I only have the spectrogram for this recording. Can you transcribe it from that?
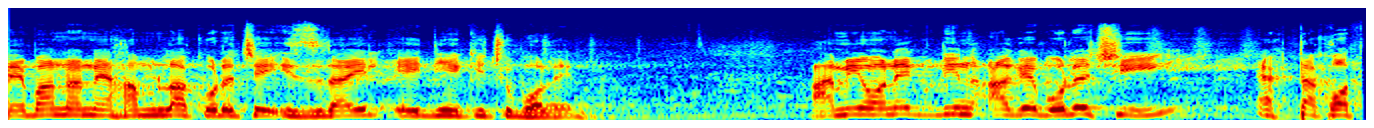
লেবাননে হামলা করেছে ইসরায়েল এই নিয়ে কিছু বলেন। আমি অনেক দিন আগে বলেছি, একটা কথা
